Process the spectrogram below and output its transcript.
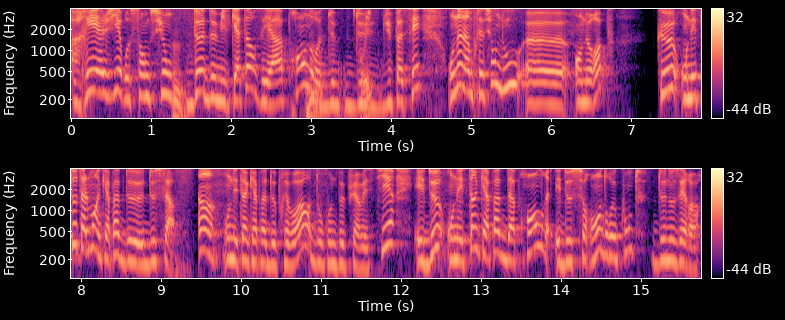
réagir aux sanctions mm. de 2014 et à apprendre mm. du passé, on a l'impression, nous, en Europe, qu'on est totalement incapable de, cela. Un, on est incapable de prévoir, donc on ne peut plus investir. Et deux, on est incapable d'apprendre et de se rendre compte de nos erreurs.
